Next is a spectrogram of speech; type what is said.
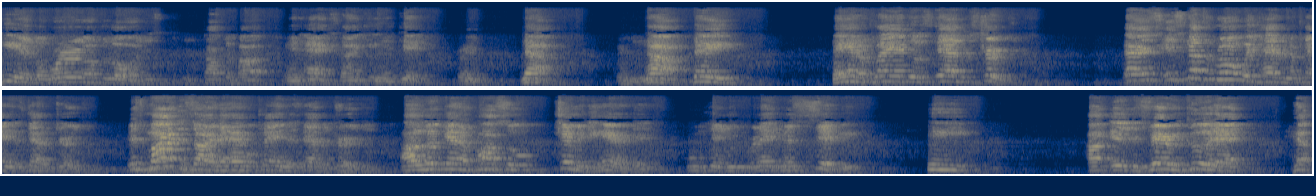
hear the word of the Lord. Talked about in Acts 19 and 10. Now, now they they had a plan to establish churches. Now, it's, it's nothing wrong with having a plan to establish churches. It's my desire to have a plan to establish churches. I look at Apostle Timothy Harrington, who's in Grenada, Mississippi. He uh, is very good at help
